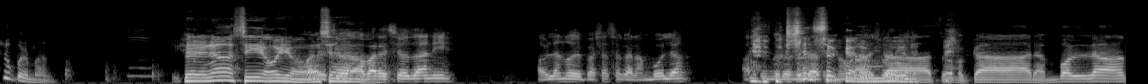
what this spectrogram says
Superman. Pero no, sí, obvio. O Apareció, sea, apareció Dani hablando de payaso carambola, haciéndolo nombre. carambola.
